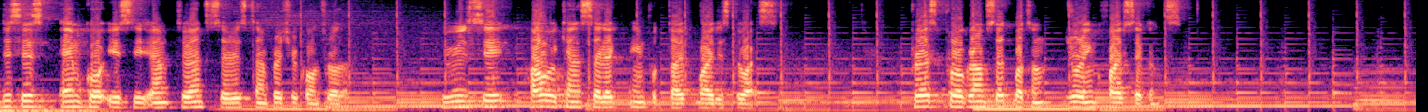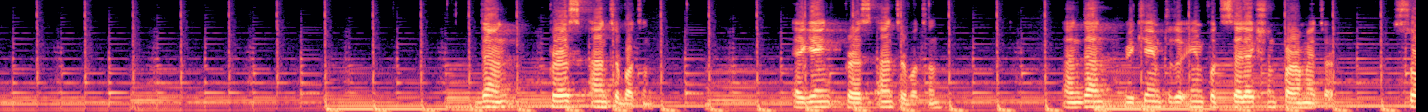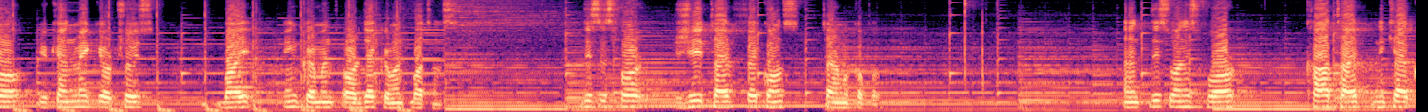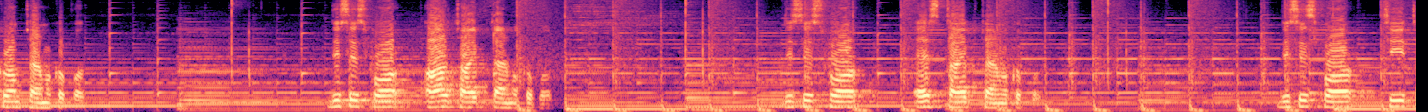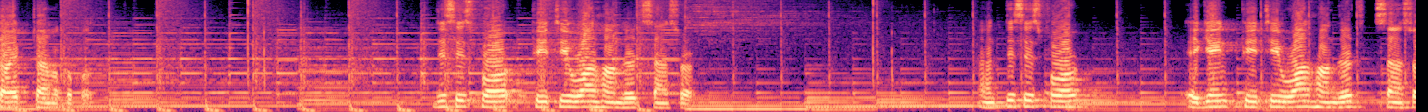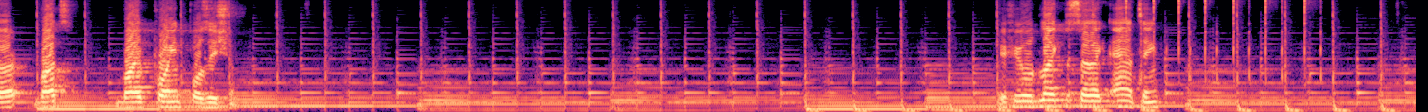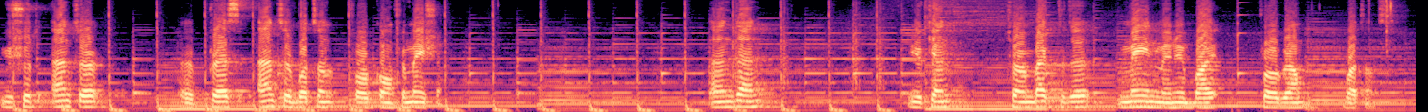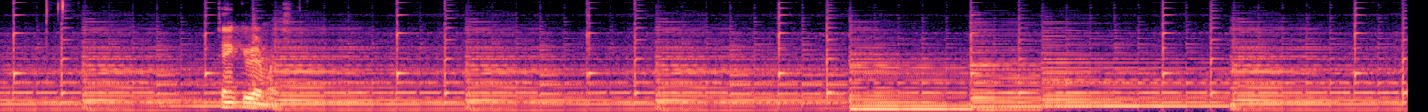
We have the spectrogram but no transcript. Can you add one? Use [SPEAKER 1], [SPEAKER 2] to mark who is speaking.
[SPEAKER 1] This is EMKO ESM 20 series temperature controller. We will see how we can select input type by this device. Press program set button during 5 seconds. Then press enter button. Again press enter button. And then we came to the input selection parameter. So you can make your choice by increment or decrement buttons. This is for J-type Fecons thermocouple. And this one is for K-type nickel chrome thermocouple. This is for R-type thermocouple. This is for S-type thermocouple. This is for T-type thermocouple. This is for PT100 sensor. And this is for again PT100 sensor but by point position. If you would like to select anything, you should enter, uh, press enter button for confirmation. And then you can turn back to the main menu by program buttons. Thank you very much.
